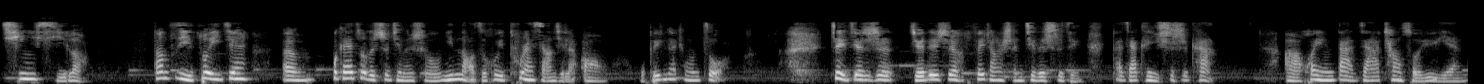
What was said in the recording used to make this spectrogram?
清晰了。当自己做一件嗯不该做的事情的时候，你脑子会突然想起来，哦，我不应该这么做。这件事绝对是非常神奇的事情，大家可以试试看。啊，欢迎大家畅所欲言。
